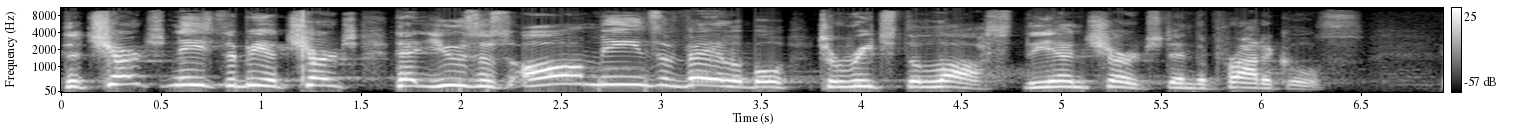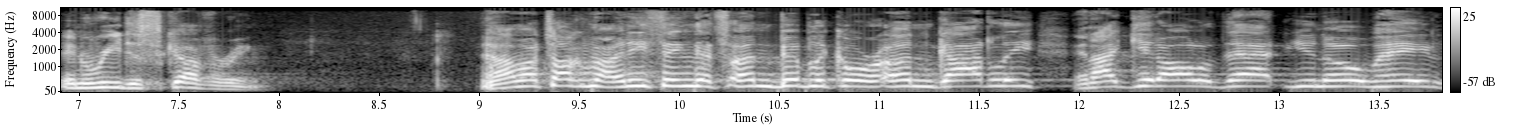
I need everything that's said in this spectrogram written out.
The church needs to be a church that uses all means available to reach the lost, the unchurched, and the prodigals in rediscovering. Now, I'm not talking about anything that's unbiblical or ungodly, and I get all of that, you know, hey,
